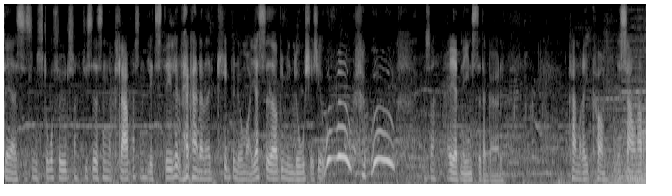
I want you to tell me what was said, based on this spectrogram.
deres sådan store følelser. De sidder sådan og klapper sådan lidt stille, hver gang der har været et kæmpe nummer. Jeg sidder oppe i min loge og siger, woo, woo, og så er jeg den eneste, der gør det. Kan Marie, kom. Jeg savner dig.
